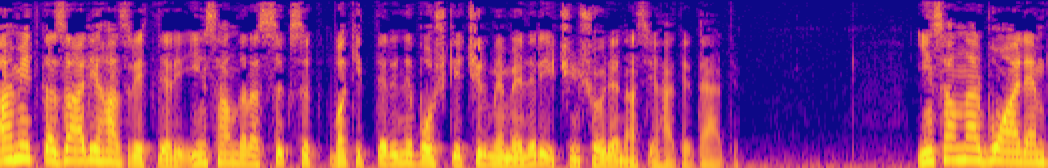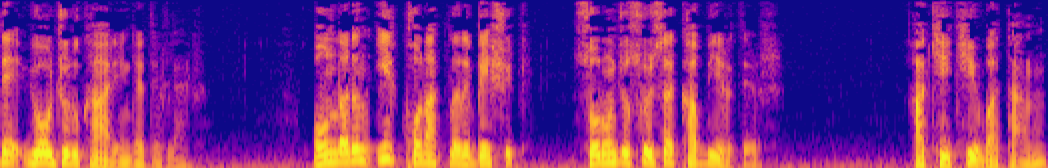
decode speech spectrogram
Ahmet Gazali Hazretleri insanlara sık sık vakitlerini boş geçirmemeleri için şöyle nasihat ederdi. İnsanlar bu alemde yolculuk halindedirler. Onların ilk konakları beşik, soruncusuysa kabirdir. Hakiki vatan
